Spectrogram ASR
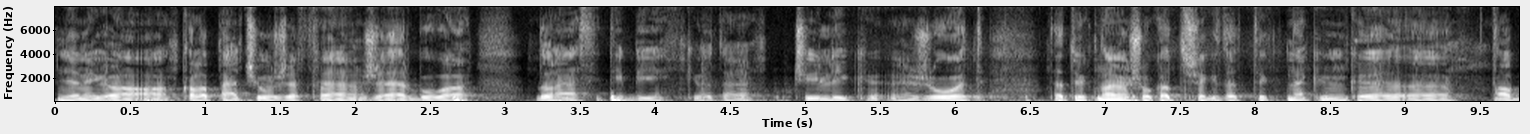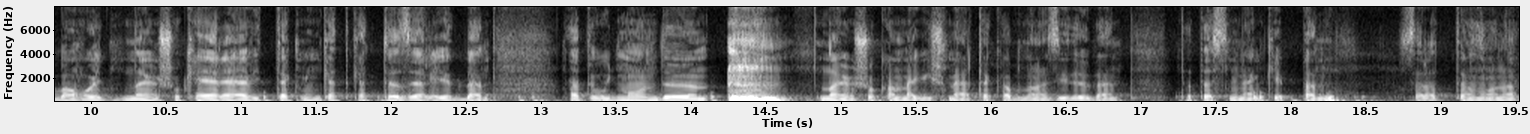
ugye még a, a Kalapács Józseffel, Zserbóval, Donászi Tibi, ki volt a Csillik Zsolt, tehát ők nagyon sokat segítettek nekünk abban, hogy nagyon sok helyre elvittek minket 2007-ben. Tehát úgymond nagyon sokan megismertek abban az időben. Tehát ezt mindenképpen szerettem volna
